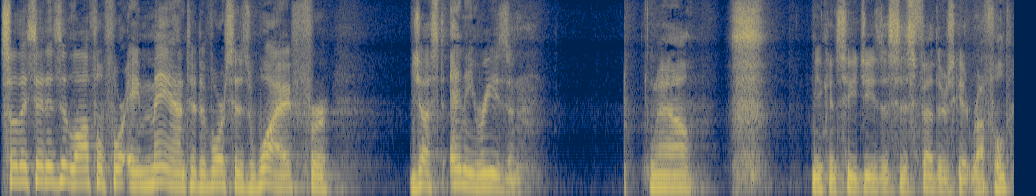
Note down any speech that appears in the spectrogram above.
So they said, Is it lawful for a man to divorce his wife for just any reason? Well, you can see Jesus' feathers get ruffled,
